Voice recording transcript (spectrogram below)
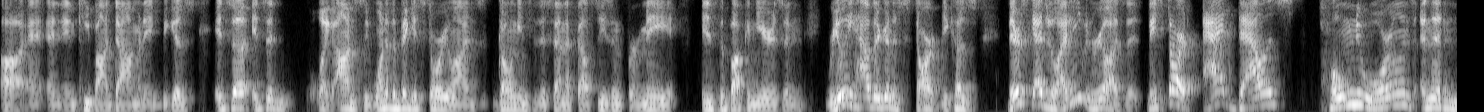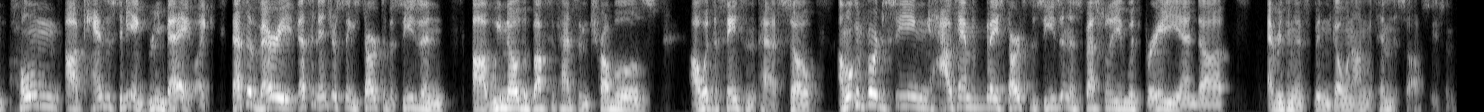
uh, and, and keep on dominating because it's a it's a like honestly one of the biggest storylines going into this NFL season for me is the Buccaneers and really how they're going to start because their schedule I didn't even realize it they start at Dallas home New Orleans and then home uh, Kansas City and Green Bay like that's a very that's an interesting start to the season uh, we know the Bucs have had some troubles uh, with the Saints in the past. So I'm looking forward to seeing how Tampa Bay starts the season, especially with Brady and uh, everything that's been going on with him this offseason.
